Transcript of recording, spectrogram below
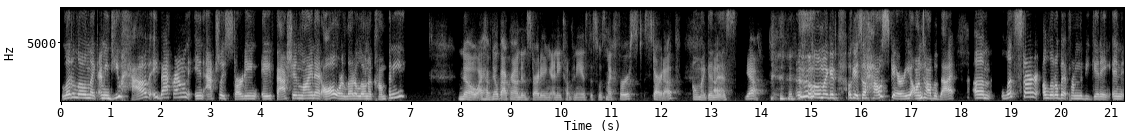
Let alone like I mean, do you have a background in actually starting a fashion line at all or let alone a company? No, I have no background in starting any companies. This was my first startup. Oh my goodness. Uh, yeah. oh my good. Okay, so how scary on top of that. Um let's start a little bit from the beginning and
